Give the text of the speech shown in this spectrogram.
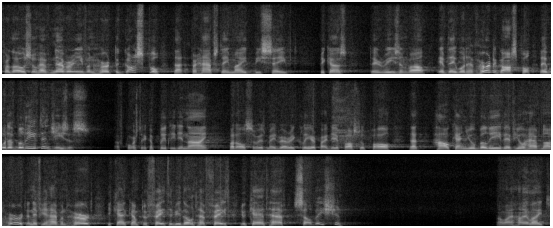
for those who have never even heard the gospel that perhaps they might be saved. Because they reason, well, if they would have heard the gospel, they would have believed in Jesus. Of course, they completely deny but also is made very clear by the Apostle Paul that how can you believe if you have not heard? And if you haven't heard, you can't come to faith. If you don't have faith, you can't have salvation. Now, I highlight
